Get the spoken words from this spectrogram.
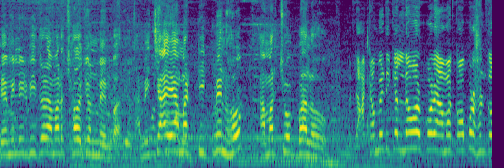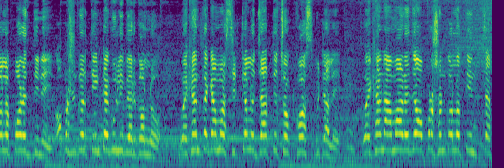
ফ্যামিলির ভিতরে আমার ছয়জন মেম্বার আমি চাই আমার ট্রিটমেন্ট হোক, আমার চোখ ভালো হোক। ঢাকা মেডিকেল নেওয়ার পরে আমাকে অপারেশন করল, পরের দিনেই অপারেশন করে তিনটা গুলি বের করল। ওইখান থেকে আমার সিট গেলো জাতীয় চক্ষু হসপিটালে ওইখানে আমার এই যে অপারেশন করল তিন, চার-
